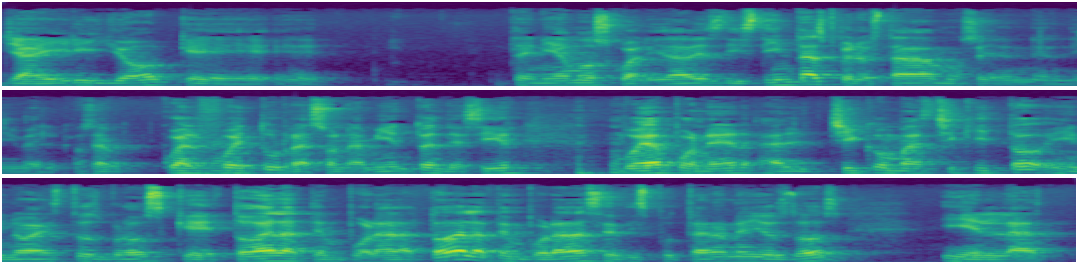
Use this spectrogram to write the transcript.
Jair y yo que eh, teníamos cualidades distintas, pero estábamos en el nivel. O sea, ¿cuál fue tu razonamiento en decir, voy a poner al chico más chiquito y no a estos bros que toda la temporada, toda la temporada se disputaron ellos dos y en la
